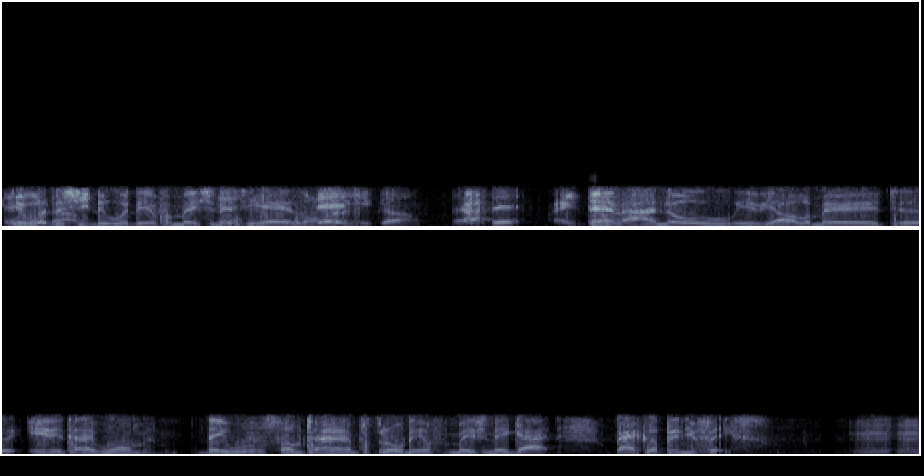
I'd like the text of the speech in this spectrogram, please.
There and what go. does she do with the information that she has on There her? you go. That's it. Right there. And I know if y'all are married to any type of woman, they will sometimes throw the information they got back up in your face. Mm-hmm.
